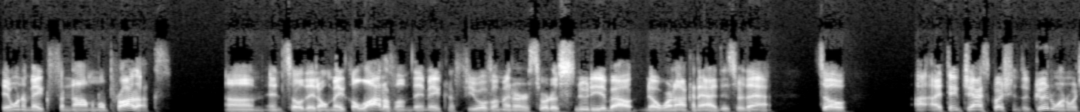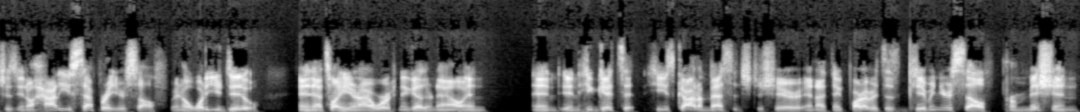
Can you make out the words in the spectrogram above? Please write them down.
they want to make phenomenal products. Um, and so they don't make a lot of them. They make a few of them and are sort of snooty about, no, we're not going to add this or that. So I think Jack's question is a good one, which is, you know, how do you separate yourself? You know, what do you do? And that's why he and I are working together now. And, and, and he gets it. He's got a message to share. And I think part of it is just giving yourself permission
